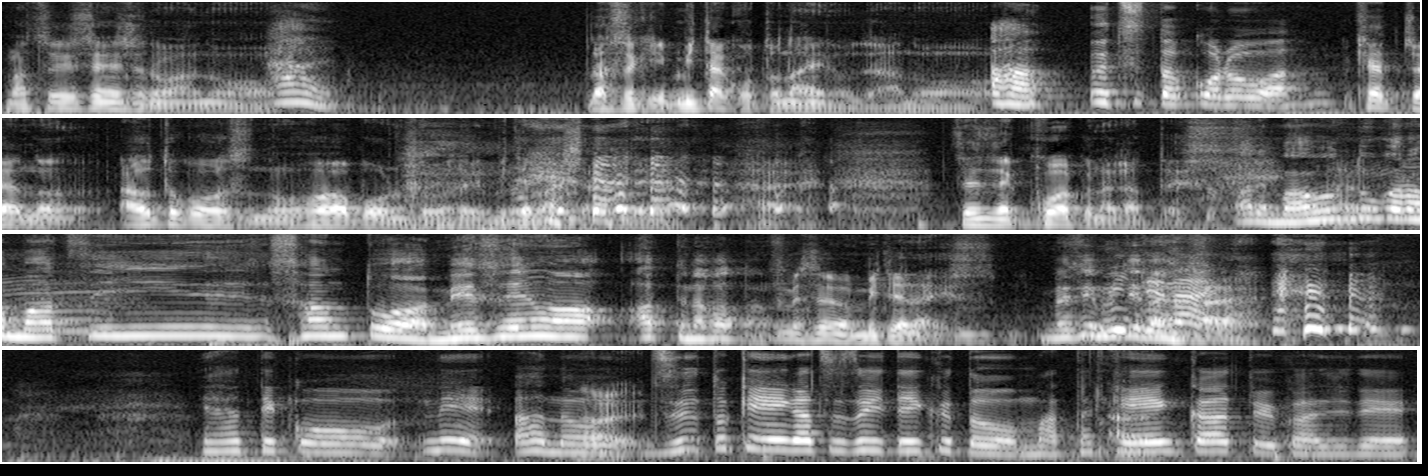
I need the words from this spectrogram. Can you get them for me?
松井選手のあの、はい打席見たことないのであのあ打つところは。キャッチャーのアウトコースのフォアボールのところだけ見てましたんで、はい、全然怖くなかったです。あれ、マウンドから松井さんとは目線は合ってなかったんですか？目線は見てないです。目線見てない。見てない。はい。いやだってこうねあの、はい。ずっと敬遠が続いていくとまた敬遠かという感じで、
